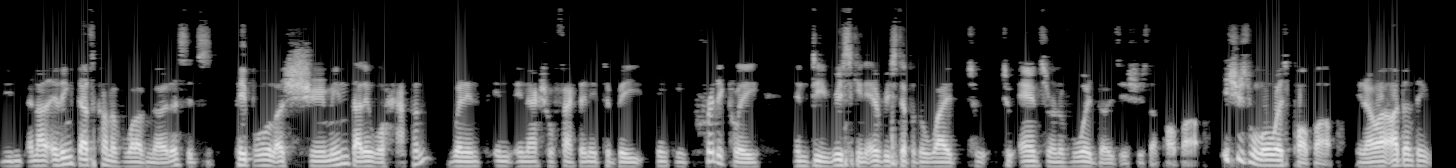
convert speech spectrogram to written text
you, and I, I think that's kind of what I've noticed. It's people assuming that it will happen when in, in, in actual fact they need to be thinking critically and de-risking every step of the way to, to answer and avoid those issues that pop up. Issues will always pop up. You know, I, I don't think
